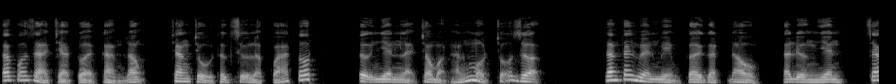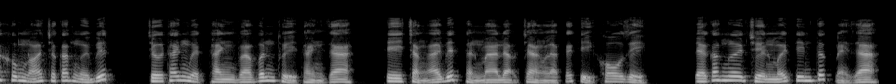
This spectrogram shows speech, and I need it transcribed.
các võ giả trẻ tuổi cảm động, trang chủ thực sự là quá tốt, tự nhiên lại cho bọn hắn một chỗ dựa. Giang Thái Huyền mỉm cười gật đầu, ta đương nhiên sẽ không nói cho các người biết, trừ Thanh Nguyệt Thành và Vân Thủy Thành ra, thì chẳng ai biết thần ma đạo tràng là cái khỉ khô gì. Để các ngươi truyền mấy tin tức này ra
